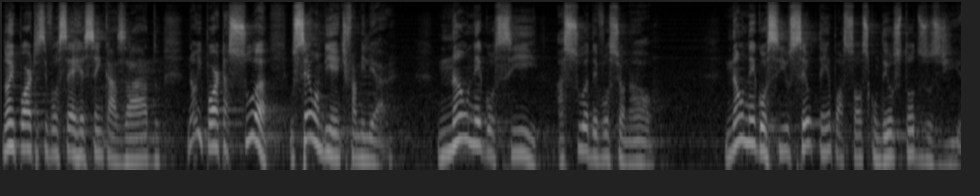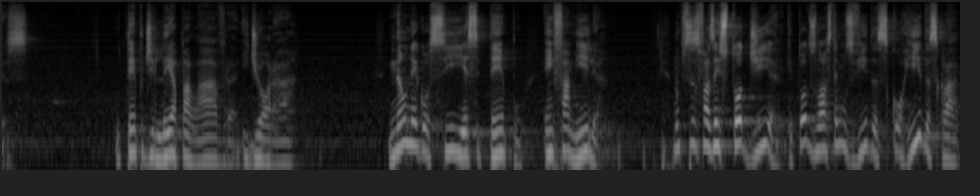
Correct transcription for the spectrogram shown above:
não importa se você é recém-casado, não importa a sua, o seu ambiente familiar. Não negocie a sua devocional. Não negocie o seu tempo a sós com Deus todos os dias. O tempo de ler a palavra e de orar. Não negocie esse tempo em família. Não precisa fazer isso todo dia, porque todos nós temos vidas corridas, claro.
